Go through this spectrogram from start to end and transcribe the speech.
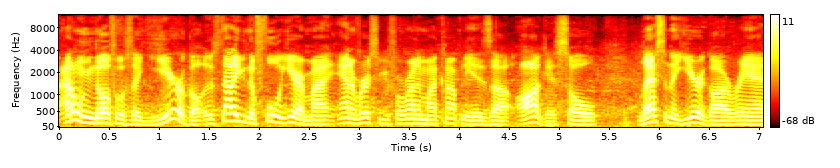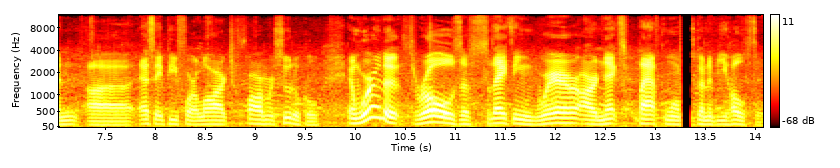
I don't even know if it was a year ago. It's not even a full year. My anniversary for running my company is uh, August, so less than a year ago I ran uh, SAP for a large pharmaceutical, and we're in the throes of selecting where our next platform is going to be hosted.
